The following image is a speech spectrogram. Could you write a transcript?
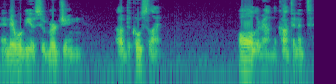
and there will be a submerging of the coastline all around the continent,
